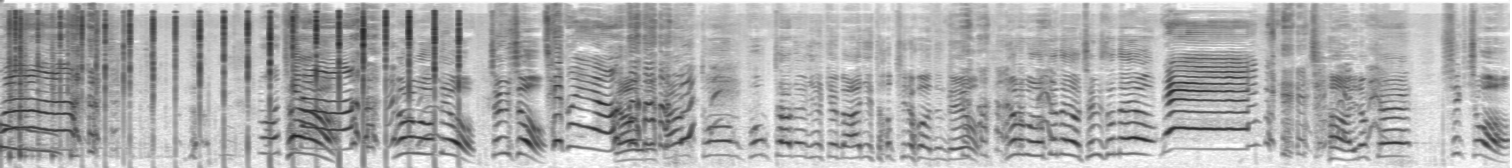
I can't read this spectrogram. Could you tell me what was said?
와! 멋져. 자, 여러분 어때요? 재밌죠? 최고예요. 자, 우리 깡통 폭탄을 이렇게 많이 터뜨려 봤는데요. 여러분 어땠나요? 재밌었나요? 네. 자, 이렇게 식초와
